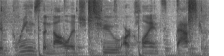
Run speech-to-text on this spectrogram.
It brings the knowledge to our clients faster.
